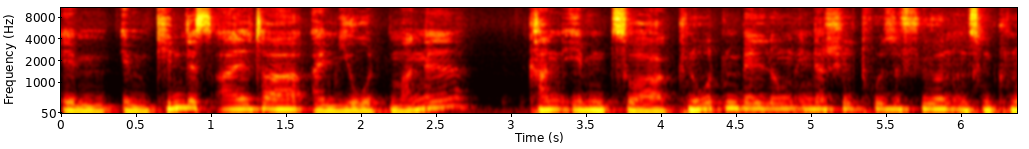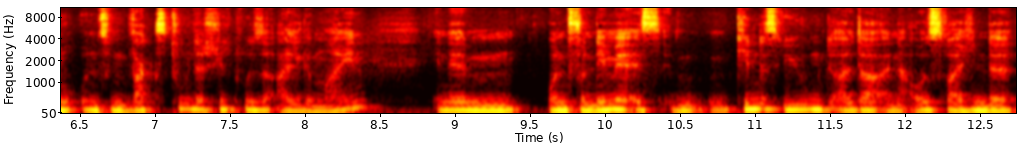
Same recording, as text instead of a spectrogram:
im, Im Kindesalter ein Jodmangel kann eben zur Knotenbildung in der Schilddrüse führen und zum, Kno und zum Wachstum der Schilddrüse allgemein. Dem, und von dem her ist im Kindes- und Jugendalter eine ausreichende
